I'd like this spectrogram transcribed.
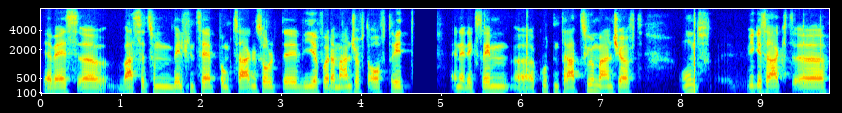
Er weiß, was er zum welchen Zeitpunkt sagen sollte, wie er vor der Mannschaft auftritt, einen extrem guten Draht zur Mannschaft. Und wie gesagt, er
